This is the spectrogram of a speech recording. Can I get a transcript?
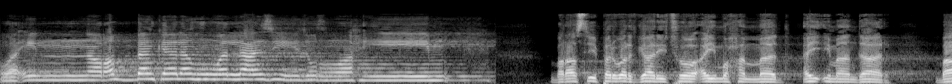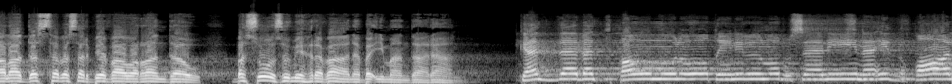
وإن ربك لهو العزيز الرحيم. بەڕاستی پەروەردگاری تۆ ئەی محەممەد ئەی ئیماندار باڵا دەستە بەسەر بێباوەڕاندا و بە سۆز و میهرەبانە بە ئیمانداران كذبت قوم لوط المرسلين إذ قال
